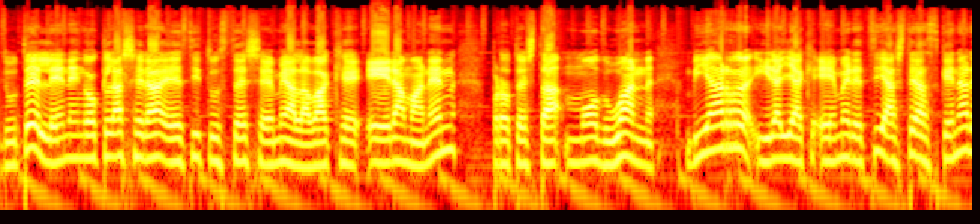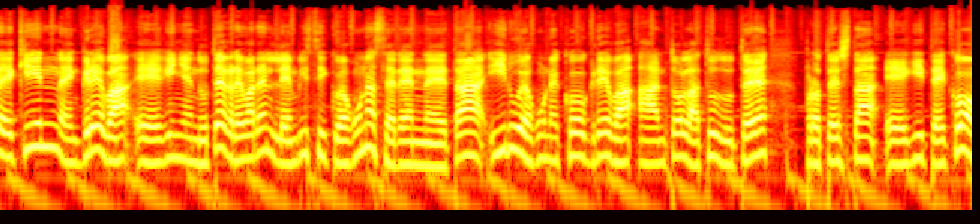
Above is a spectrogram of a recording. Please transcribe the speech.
dute. Lehenengo klasera ez dituzte seme alabak eramanen protesta moduan. Bihar irailak emeretzi asteazkenarekin greba eginen dute, grebaren lehenbiziko eguna zeren eta hiru eguneko greba antolatu dute protesta egiteko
